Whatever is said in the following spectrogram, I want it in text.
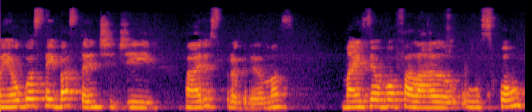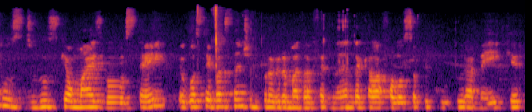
eu gostei bastante de vários programas, mas eu vou falar os pontos dos que eu mais gostei. Eu gostei bastante do programa da Fernanda, que ela falou sobre cultura maker.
